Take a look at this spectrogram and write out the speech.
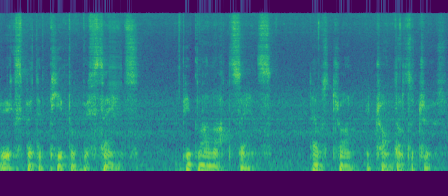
you expect the people to be saints. People are not saints. That was Tron, but Tron tells the truth.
